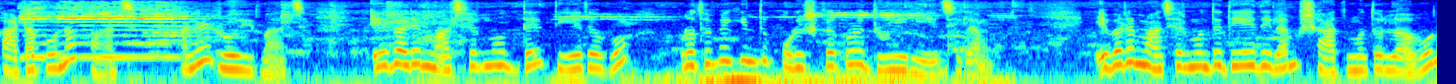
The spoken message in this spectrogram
কাটাপোনা মাছ মানে রুই মাছ। এবারে মাছের মধ্যে দিয়ে দেবো প্রথমে কিন্তু পরিষ্কার করে ধুয়ে নিয়েছিলাম। এবারে মাছের মধ্যে দিয়ে দিলাম স্বাদ মতো লবণ,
